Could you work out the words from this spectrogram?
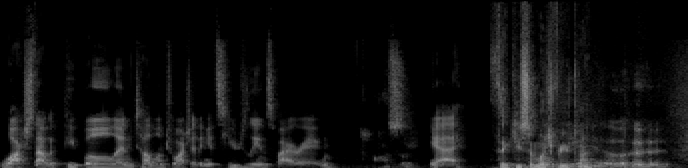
watch that with people and tell them to watch. I think it's hugely inspiring. Awesome. Yeah. Thank you so much Thank for your time. you.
